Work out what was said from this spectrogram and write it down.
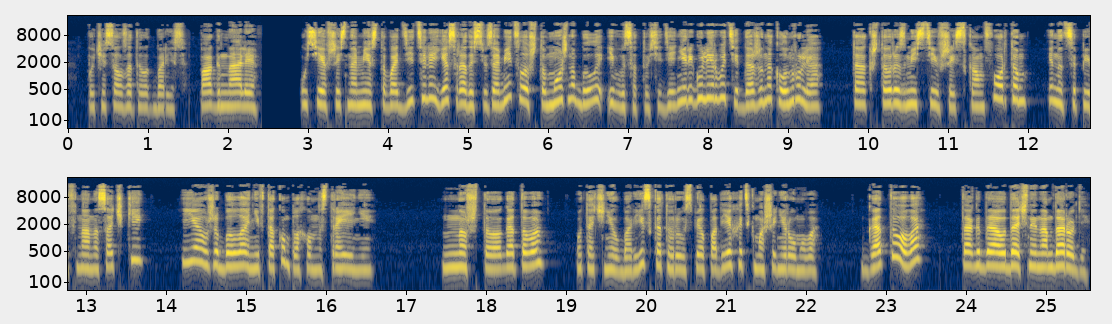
— почесал затылок Борис, — «погнали». Усевшись на место водителя, я с радостью заметила, что можно было и высоту сиденья регулировать, и даже наклон руля. Так что, разместившись с комфортом и нацепив на нос очки, я уже была не в таком плохом настроении. «Ну что, готово?» — уточнил Борис, который успел подъехать к машине Ромова. «Готово. Тогда удачной нам дороги».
